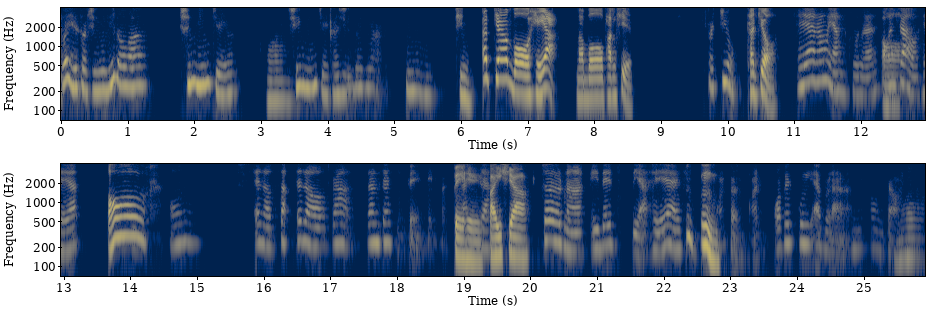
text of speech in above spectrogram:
飞鱼就是迄落啊，清明节，哦，清明节开始嗯，清啊，遮无虾啊，嘛无螃蟹，较少，较少，虾啊拢养殖诶，很少有虾啊。哦。哦，迄落啥？迄落咱咱这是白白虾白虾。所以若伊咧掠虾诶，嗯，我要几盒啦，哦，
